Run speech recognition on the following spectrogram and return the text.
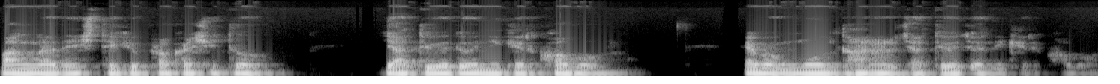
বাংলাদেশ থেকে প্রকাশিত জাতীয় দৈনিকের খবর এবং মূলধারার জাতীয় দৈনিকের খবর।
